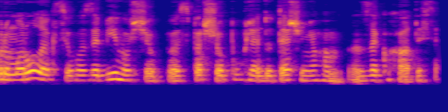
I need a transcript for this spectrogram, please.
проморолик цього забігу, щоб з першого погляду теж у нього закохатися.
